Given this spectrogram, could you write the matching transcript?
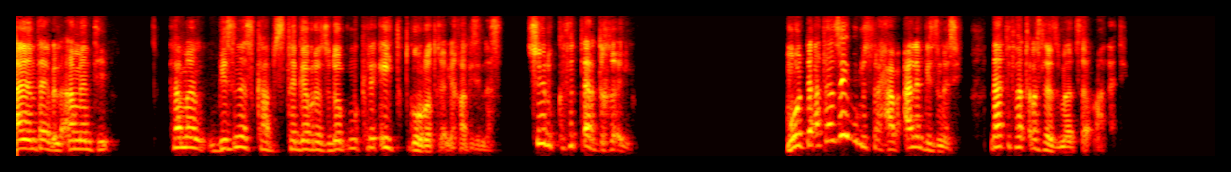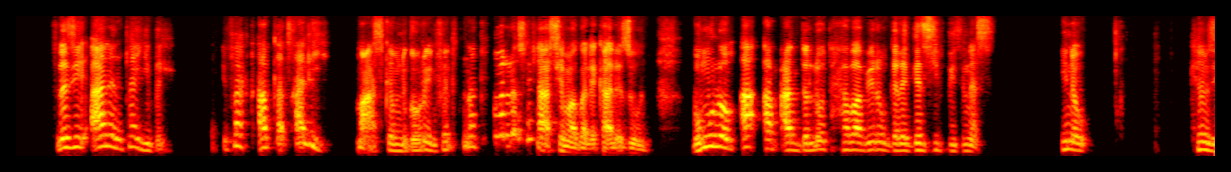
ኣነ እንታይ ብል ኣመንቲ ከመን ቢዝነስ ካብ ዝተገብረ ዝደግሙ ክሪኤት ክትገብሮ ትኽእል ኢኻ ቢዝነስ ስሉ ክፍጠር ትኽእል እዩ መወዳእታ ዘይብሉ ስራሕ ኣብ ዓለም ቢዝነስ እዩ እናተፈጥረ ስለ ዝመፅእ ማለት እዩ ስለዚ ኣነ እንታይ ይብል ኢንፋክት ኣብ ቀፃሊ መዓስ ከም ንገብሮ ይንፈልጥና ክመለሱ ኣርሴማ ጓለ ካልእ እዚ እውን ብምሎም ኣ ኣብ ዓዲ ዘለዉ ተሓባቢሮም ገለ ገዚፍ ቢዝነስ ይነው ከምዚ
